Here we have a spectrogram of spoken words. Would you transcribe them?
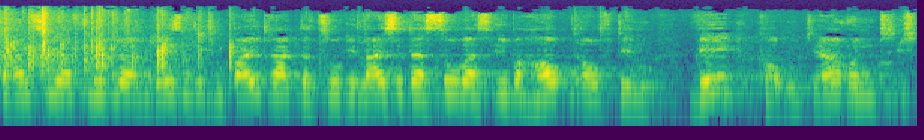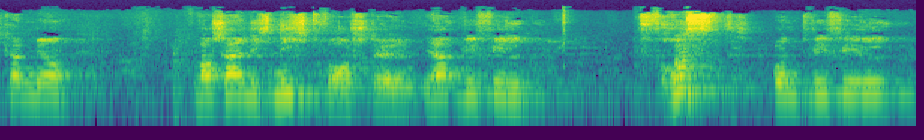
Da haben Sie, Herr Flügler, einen wesentlichen Beitrag dazu geleistet, dass sowas überhaupt auf den Weg kommt. Ja? Und ich kann mir wahrscheinlich nicht vorstellen, ja, wie viel Frust und wie viel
